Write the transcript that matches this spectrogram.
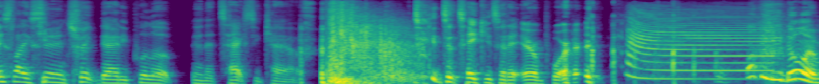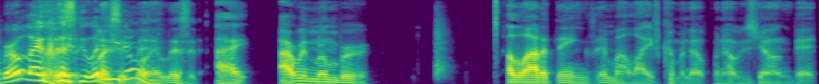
It's like seeing Trick Daddy pull up in a taxi cab to take you to the airport. what are you doing, bro? Like, what, listen, what are listen, you doing? Man, listen, I I remember a lot of things in my life coming up when I was young that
